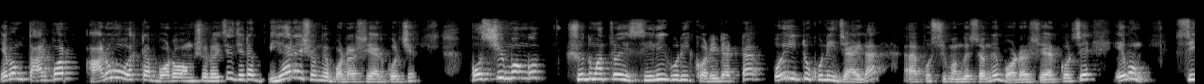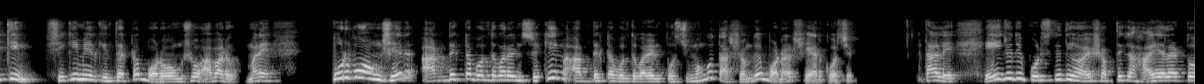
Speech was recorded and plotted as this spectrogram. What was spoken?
এবং তারপর আরও একটা বড় অংশ রয়েছে যেটা বিহারের সঙ্গে বর্ডার শেয়ার করছে। পশ্চিমবঙ্গ শুধুমাত্র এই শিলিগুড়ি করিডরটা ওইটুকুনি জায়গা পশ্চিমবঙ্গের সঙ্গে বর্ডার শেয়ার করছে। এবং সিকিম, সিকিমের কিন্তু একটা বড় অংশ আবারও। মানে পূর্ব অংশের অর্ধেকটা বলতে পারেন সিকিম, অর্ধেকটা বলতে পারেন পশ্চিমবঙ্গ, তার সঙ্গে বর্ডার শেয়ার করছে। তাহলে এই যদি পরিস্থিতি হয় সব থেকে হাই অ্যালার্ট তো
